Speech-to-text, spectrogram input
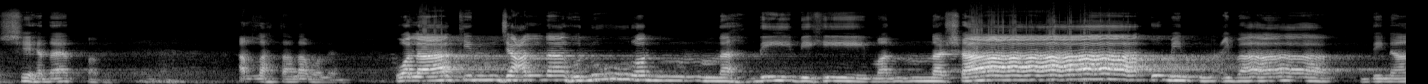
সে হেদায়ত পাবে। আল্লাহ তালা বলেন, ওয়ালাকিন জাআলনাহু নূরান নাহদি বিহি মান নাশাউ মিন ইবাদিনা।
